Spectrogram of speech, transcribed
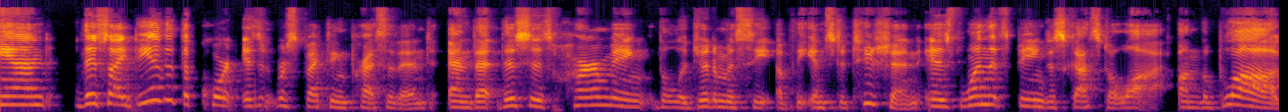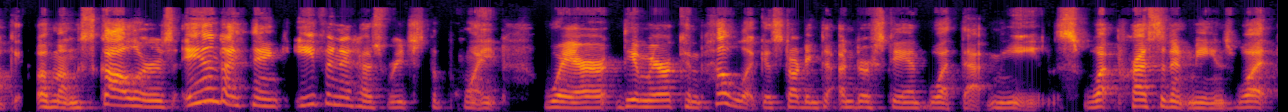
And this idea that the court isn't respecting precedent and that this is harming the legitimacy of the institution is one that's being discussed a lot on the blog among scholars. And I think even it has reached the point where the American public is starting to understand what that means, what precedent means, what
